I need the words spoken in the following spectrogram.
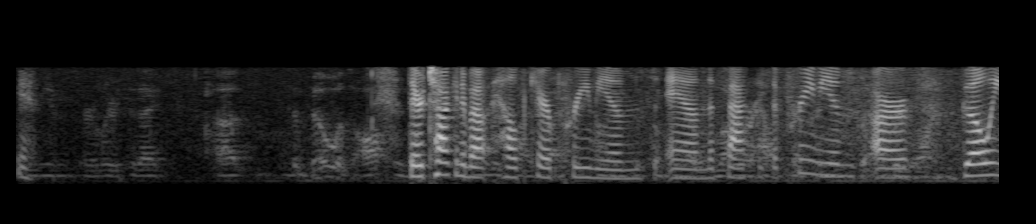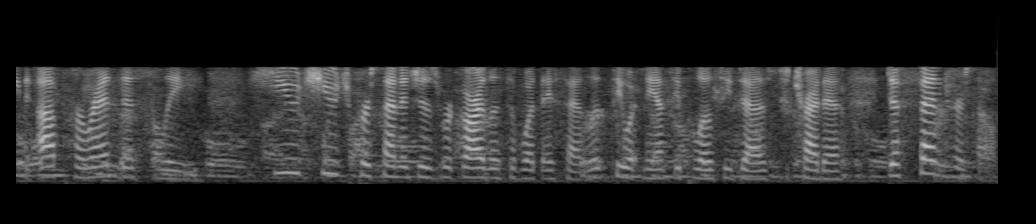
Yeah. They're talking about health care premiums and the fact that the premiums are going up horrendously. Huge, huge percentages, regardless of what they said. Let's see what Nancy Pelosi does to try to defend herself.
